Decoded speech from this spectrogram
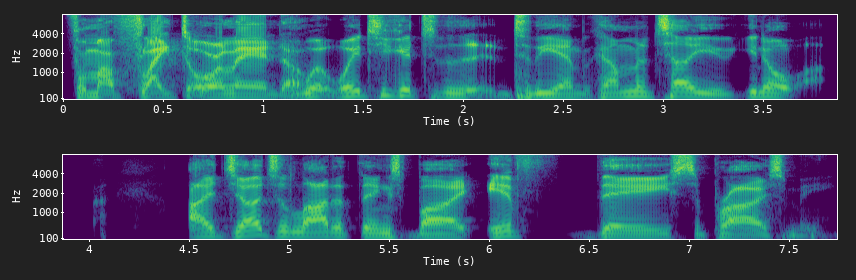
for my flight to Orlando. Wait, wait till you get to the to the end. Because I'm going to tell you. You know, I judge a lot of things by if they surprise me,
